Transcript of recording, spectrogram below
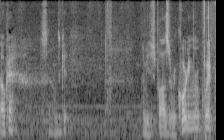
Okay, sounds good. Let me just pause the recording real quick.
